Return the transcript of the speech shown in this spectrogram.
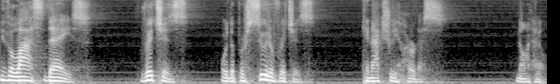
in the last days. Riches or the pursuit of riches can actually hurt us, not help.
